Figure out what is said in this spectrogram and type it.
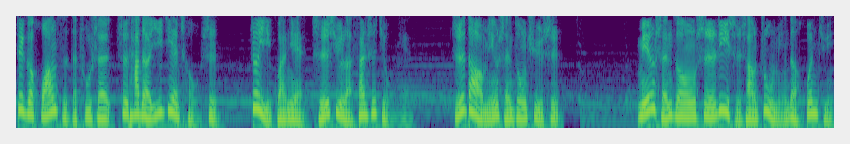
这个皇子的出身是他的一件丑事，这一观念持续了三十九年，直到明神宗去世。明神宗是历史上著名的昏君，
